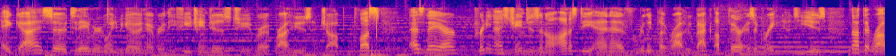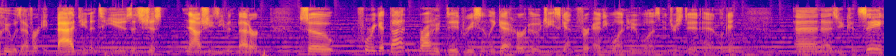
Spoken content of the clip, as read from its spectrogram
Hey guys, so today we're going to be going over the few changes to Rahu's Job Plus, as they are pretty nice changes in all honesty and have really put Rahu back up there as a great unit to use. Not that Rahu was ever a bad unit to use, it's just now she's even better. So before we get that, Rahu did recently get her OG skin for anyone who was interested in looking. And as you can see,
